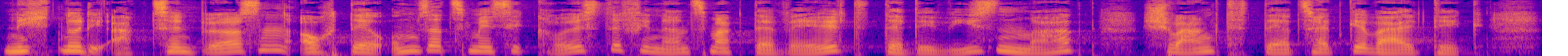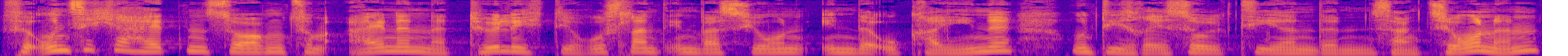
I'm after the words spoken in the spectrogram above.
Nicht nur die Aktienbörsen, auch der umsatzmäßig größte Finanzmarkt der Welt, der Devisenmarkt, schwankt derzeit gewaltig. Für Unsicherheiten sorgen zum einen natürlich die Russland-Invasion in der Ukraine und die resultierenden Sanktionen,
